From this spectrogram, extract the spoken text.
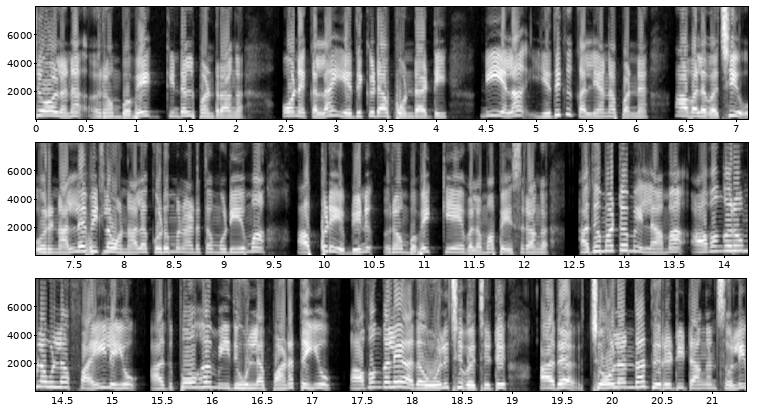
சோழனை ரொம்பவே கிண்டல் பண்ணுறாங்க உனக்கெல்லாம் எதுக்குடா பொண்டாட்டி? நீ எல்லாம் எதுக்கு கல்யாணம் பண்ண? அவளை வச்சு ஒரு நல்ல வீட்டில் உன்னால் குடும்பம் நடத்த முடியுமா? அப்படி இப்படின்னு ரொம்பவே கேவலமாக பேசுகிறாங்க அது மட்டும் இல்லாமல் அவங்க ரூமில் உள்ள ஃபைலையும் அது போக மீதி உள்ள பணத்தையும் அவங்களே அதை ஒழிச்சு வச்சுட்டு அதை சோழன் தான் திருடிட்டாங்கன்னு சொல்லி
